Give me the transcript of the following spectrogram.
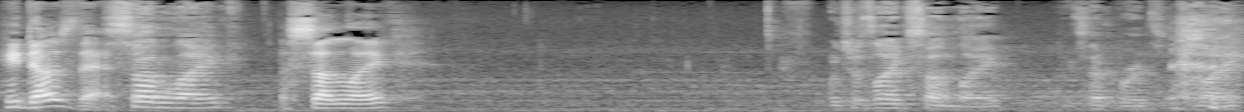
He does that. Sun Lake. A sun like. Which is like sunlight, except where it's like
